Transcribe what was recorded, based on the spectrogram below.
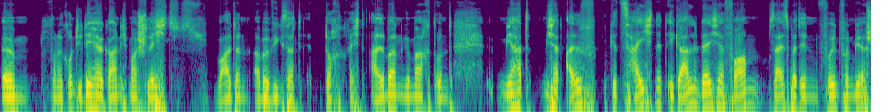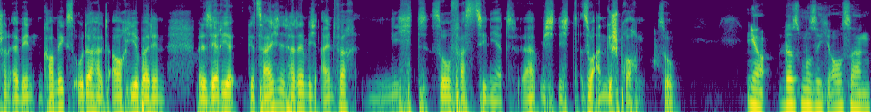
Ähm, von der Grundidee her gar nicht mal schlecht. War halt dann, aber wie gesagt, doch recht albern gemacht und mir hat, mich hat Alf gezeichnet, egal in welcher Form, sei es bei den vorhin von mir schon erwähnten Comics oder halt auch hier bei den, bei der Serie gezeichnet, hat er mich einfach nicht so fasziniert. Er hat mich nicht so angesprochen. So ja, das muss ich auch sagen.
